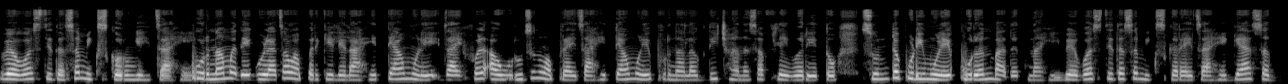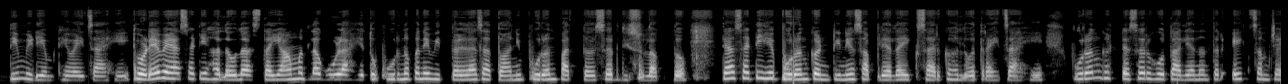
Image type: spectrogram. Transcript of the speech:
व्यवस्थित असं मिक्स करून घ्यायचं आहे. पूर्णामध्ये गुळाचा वापर केलेला आहे. त्यामुळे जायफळ आवर्जून वापरायचं आहे. त्यामुळे पूर्णाला अगदी छान असा फ्लेवर येतो. सुंट पुडीमुळे पुरण बाधत नाही. व्यवस्थित असं मिक्स करायचं आहे. गॅस अगदी मिडियम ठेवायचा आहे. थोड्या वेळासाठी हलवलं असता यामधला गुळ आहे तो पूर्णपणे वितळला जातो आणि पुरण पातळसर दिसू लागतं. त्यासाठी हे पुरण कंटिन्युअस आपल्याला एकसारखं हलवत राहायचं आहे. पुरण घट्टसर होत आल्यानंतर एक चमचा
